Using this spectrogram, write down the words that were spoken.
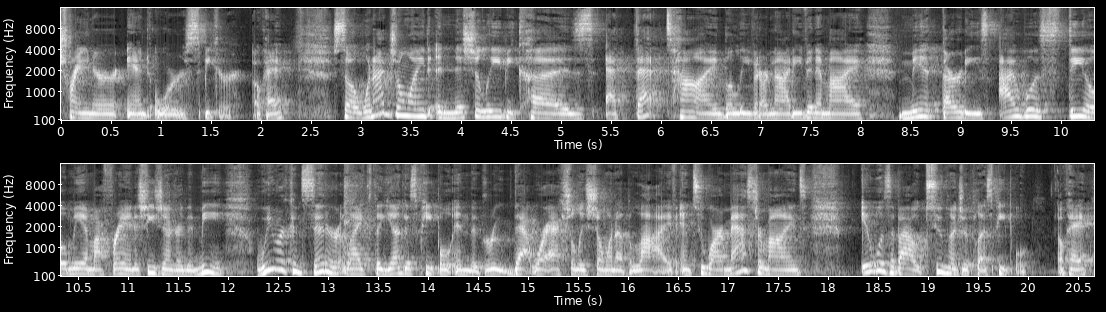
trainer and or speaker okay? So when i joined initially because at that time believe it or not even in my mid 30s i was still me and my friend and she's younger than me we were considered like the youngest people in the group that were actually showing up live. And to our masterminds it was about 200 plus people Okay,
